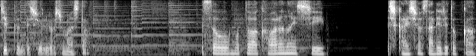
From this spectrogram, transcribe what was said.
10分で終了しました。そう元は変わらないし仕返しをされるとか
